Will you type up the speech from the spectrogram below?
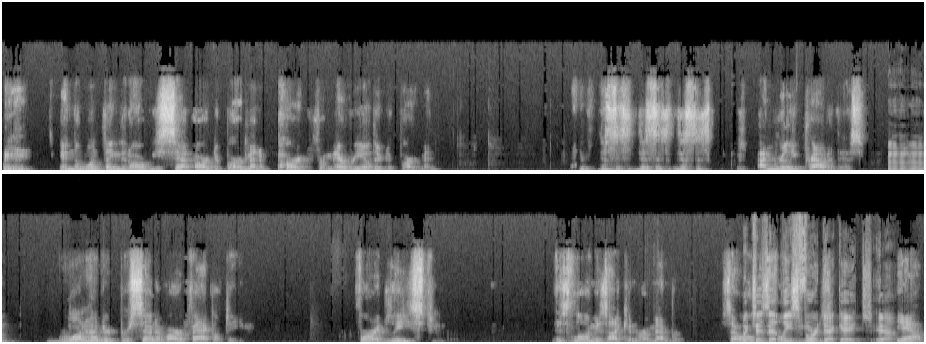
and the one thing that always set our department apart from every other department, this is this is this is I'm really proud of this. Mm-hmm. 100% of our faculty, for at least as long as I can remember. So which is at least four decades. Yeah. Yeah.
